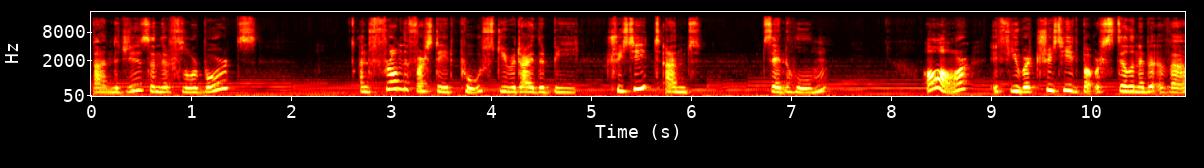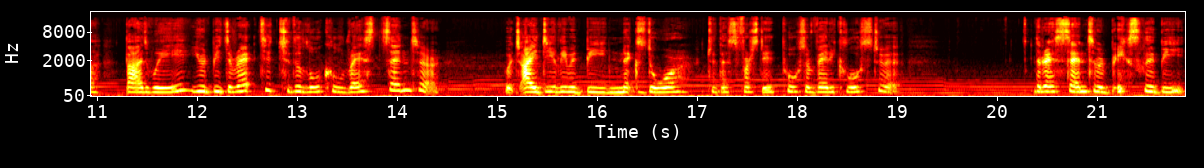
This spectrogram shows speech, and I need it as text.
bandages and their floorboards. And from the first aid post, you would either be treated and sent home, or if you were treated but were still in a bit of a bad way, you would be directed to the local rest centre, which ideally would be next door to this first aid post or very close to it. The rest centre would basically be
